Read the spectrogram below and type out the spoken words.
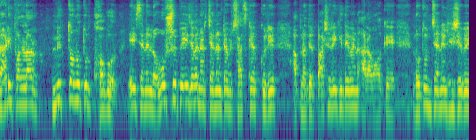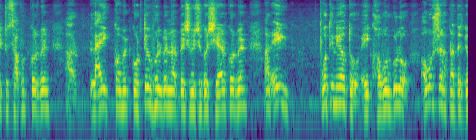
দাড়িপাল্লার নিত্য নতুন খবর এই চ্যানেলে অবশ্যই পেয়ে যাবেন আর চ্যানেলটা সাবস্ক্রাইব করে আপনাদের পাশে রেখে দেবেন আর আমাকে নতুন চ্যানেল হিসেবে একটু সাপোর্ট করবেন আর লাইক কমেন্ট করতেও ভুলবেন না, আর বেশি বেশি করে শেয়ার করবেন। আর এই প্রতিনিয়ত এই খবরগুলো অবশ্যই আপনাদেরকে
